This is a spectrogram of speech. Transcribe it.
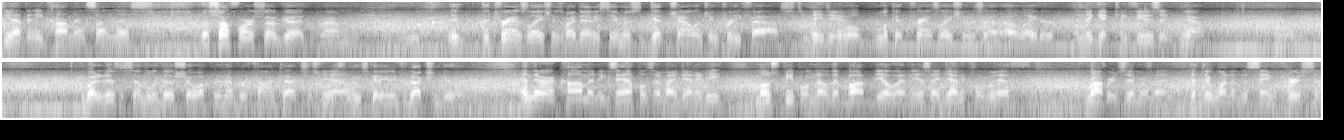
Do you have any comments on this? well, so far so good. Um, it, the translations of identity statements get challenging pretty fast. They And do, we'll look at translations uh, uh, later. and they get confusing. Yeah. Um, but it is a symbol that does show up in a number of contexts. It's worth Yeah. at least getting an introduction to it. And there are common examples of identity. Most people know that Bob Dylan is identical with Robert Zimmerman, that they're one and the same person.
